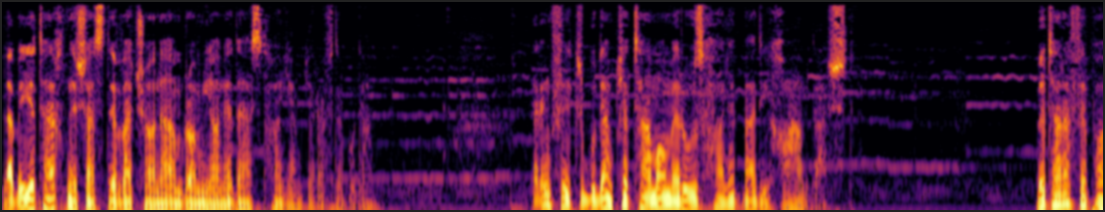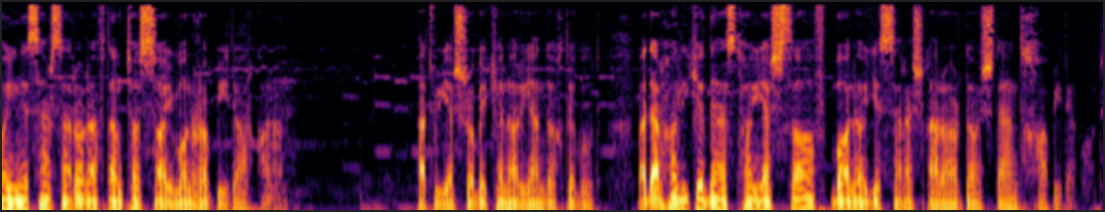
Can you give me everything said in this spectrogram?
لبه تخت نشسته و چانه را میان دستهایم گرفته بودم. در این فکر بودم که تمام روز حال بدی خواهم داشت. به طرف پایین سرسرا رفتم تا سایمون را بیدار کنم. پتویش را به کناری انداخته بود. و در حالی که دستهایش صاف بالای سرش قرار داشتند خوابیده بود.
